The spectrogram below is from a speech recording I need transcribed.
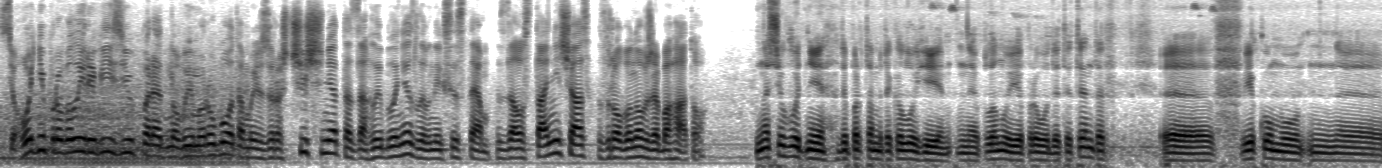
Сьогодні провели ревізію перед новими роботами з розчищення та заглиблення зливних систем. За останній час зроблено вже багато. На сьогодні департамент екології е, планує проводити тендер, в якому е,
